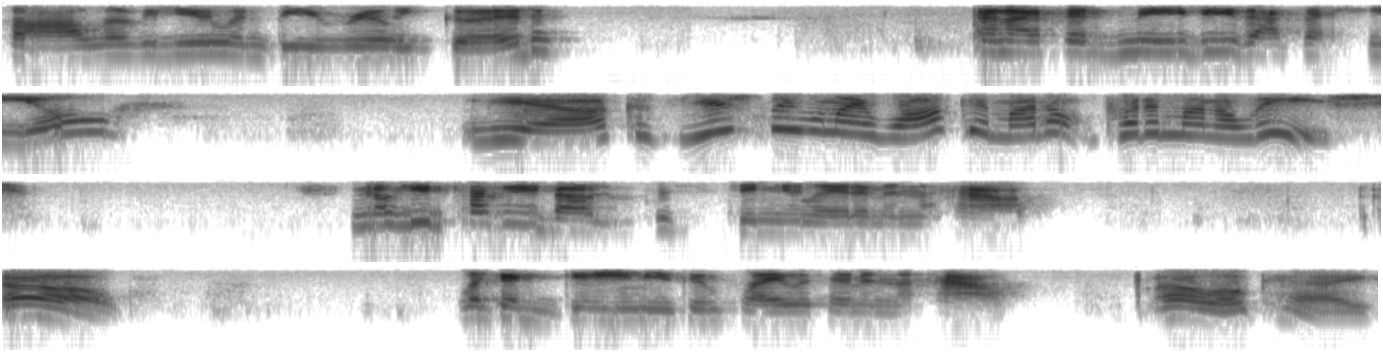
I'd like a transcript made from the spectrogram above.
follow you and be really good. And I said maybe that's a heel. Yeah, because usually when I walk him, I don't put him on a leash. No, he's talking about to stimulate him in the house, Oh. like a game you can play with him in the house. Oh, okay.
